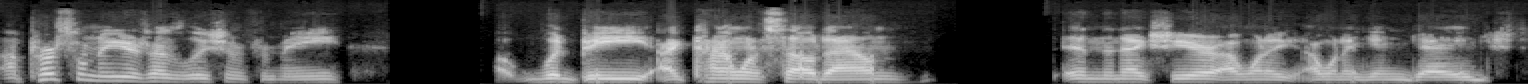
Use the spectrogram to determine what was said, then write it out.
a personal New Year's resolution for me would be I kind of want to settle down in the next year. I want to I want to get engaged.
